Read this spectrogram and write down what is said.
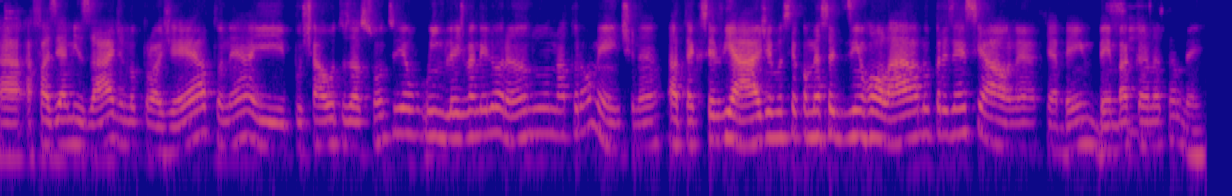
a, a, fazer amizade no projeto, né? E puxar outros assuntos e o inglês vai melhorando naturalmente, né? Até que você viaja e você começa a desenrolar no presencial, né? Que é bem, bem bacana também.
